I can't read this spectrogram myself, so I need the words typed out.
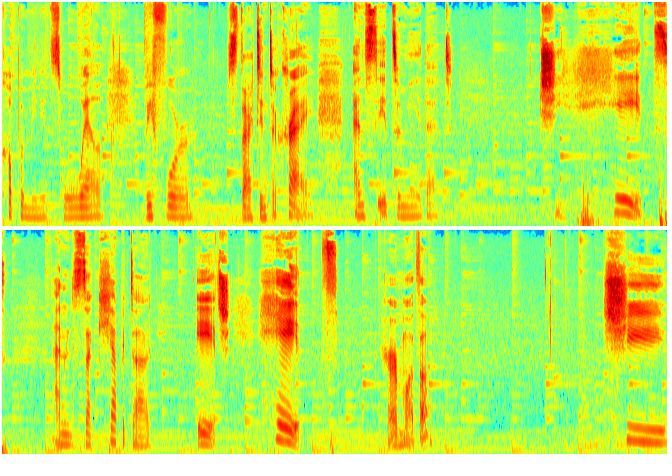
couple minutes well before starting to cry and say to me that she hates and it's a capital H hates her mother. She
